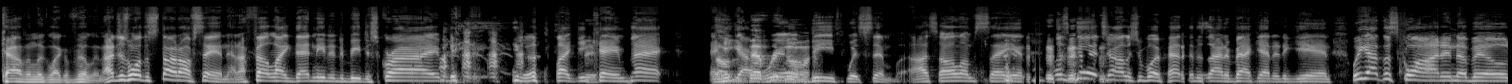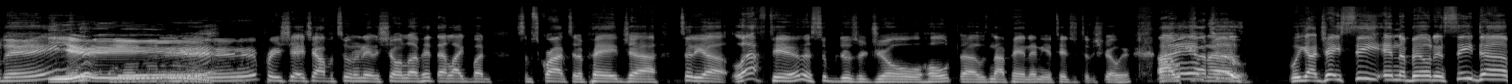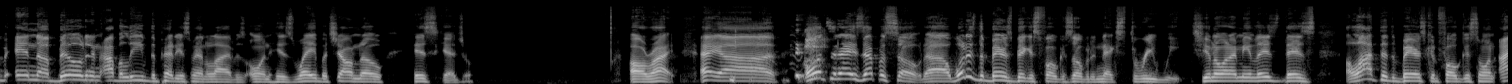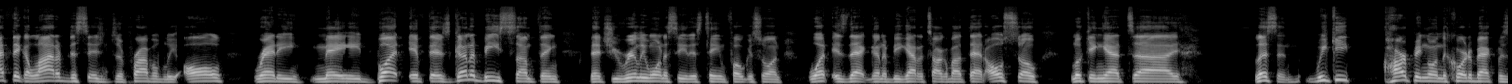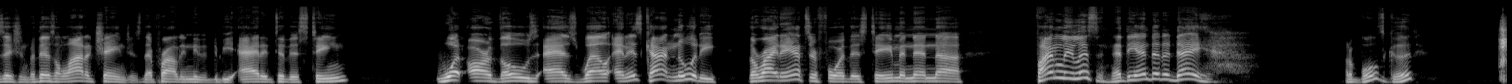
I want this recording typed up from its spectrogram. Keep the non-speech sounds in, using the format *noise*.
Calvin looked like a villain. I just want to start off saying that. I felt like that needed to be described. *laughs* he looked like he came back and he got real going. beef with Simba. That's all I'm saying. What's good, y'all? It's your boy Pat the Designer back at it again. We got the squad in the building. Yeah. Appreciate y'all for tuning in and showing love. Hit that like button, subscribe to the page. Uh, to the uh, left here, the super producer Joe Holt, uh, who's not paying any attention to the show here. Uh, I am got, too. We got JC in the building, C Dub in the building. I believe the pettiest man alive is on his way, but y'all know his schedule. All right. Hey, uh, on today's episode, uh, what is the Bears' biggest focus over the next three weeks? You know what I mean? There's there's a lot that the Bears could focus on. I think a lot of decisions are probably already made, but if there's gonna be something that you really want to see this team focus on, what is that gonna be? Got to talk about that. Also, looking at uh listen, we keep harping on the quarterback position, but there's a lot of changes that probably needed to be added to this team. What are those as well? And is continuity the right answer for this team? And then uh finally, listen, at the end of the day, *sighs* are the Bulls good? *laughs*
